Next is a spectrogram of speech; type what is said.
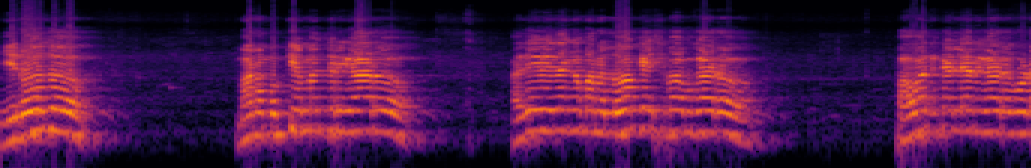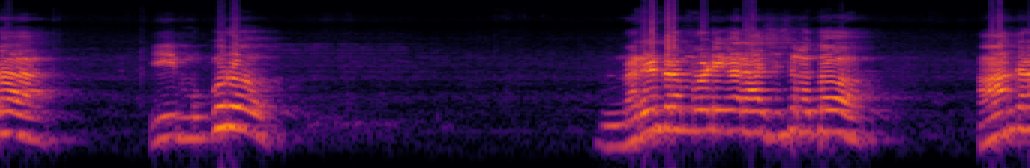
ఈరోజు మన ముఖ్యమంత్రి గారు అదేవిధంగా మన లోకేష్ బాబు గారు పవన్ కళ్యాణ్ గారు కూడా ఈ ముగ్గురు నరేంద్ర మోడీ గారి ఆశీస్సులతో ఆంధ్ర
